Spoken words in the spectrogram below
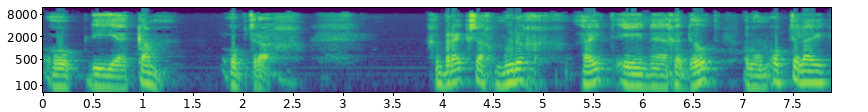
op die uh, kam opdrag. Gebruik sagmoedigheid en uh, geduld om hom op te lei,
